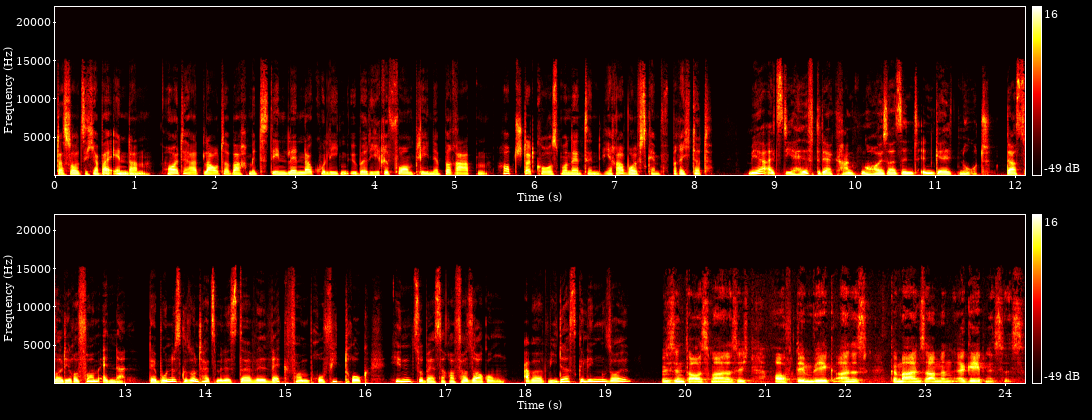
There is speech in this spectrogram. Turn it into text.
Das soll sich aber ändern. Heute hat Lauterbach mit den Länderkollegen über die Reformpläne beraten. Hauptstadtkorrespondentin Vera Wolfskämpf berichtet. Mehr als die Hälfte der Krankenhäuser sind in Geldnot. Das soll die Reform ändern. Der Bundesgesundheitsminister will weg vom Profitdruck hin zu besserer Versorgung. Aber wie das gelingen soll? Wir sind aus meiner Sicht auf dem Weg eines gemeinsamen Ergebnisses.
